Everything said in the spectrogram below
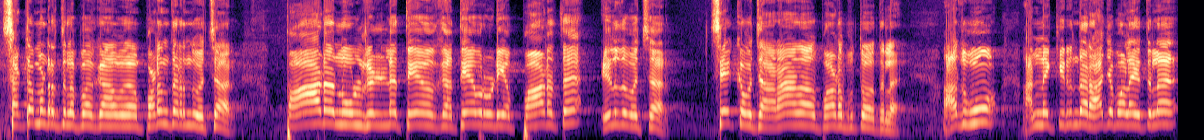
சட்டமன்றத்தில் படம் திறந்து வச்சார். பாடநூல்களில் தேவ தேவருடைய பாடத்தை எழுத வச்சார். சேர்க்க வச்சார் ஆறாவது பாட புத்தகத்தில் அதுவும் அன்னைக்கு இருந்த ராஜபாளையத்தில்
